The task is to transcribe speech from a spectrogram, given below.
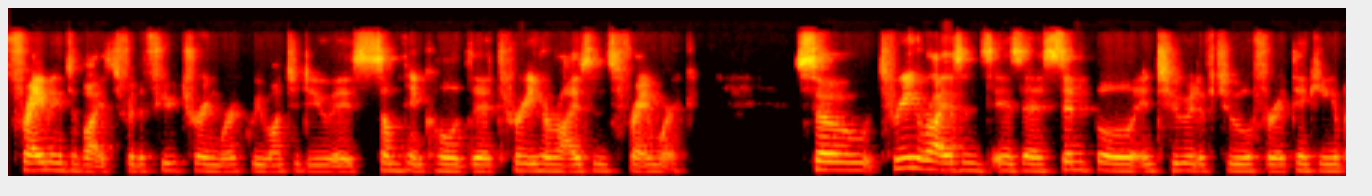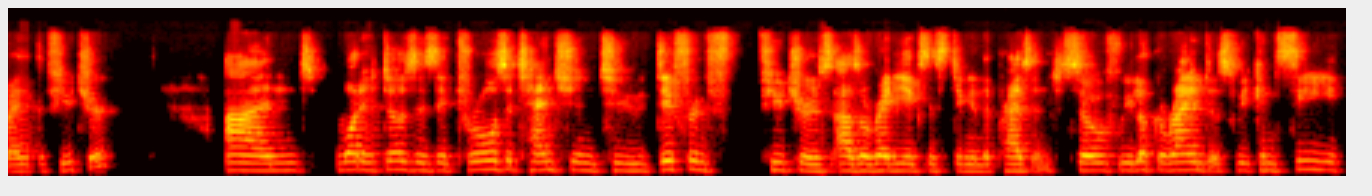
framing device for the futuring work we want to do is something called the Three Horizons Framework. So Three Horizons is a simple, intuitive tool for thinking about the future. And what it does is it draws attention to different futures as already existing in the present. So if we look around us, we can see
